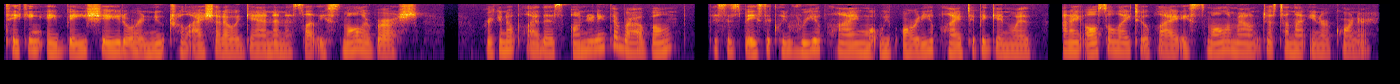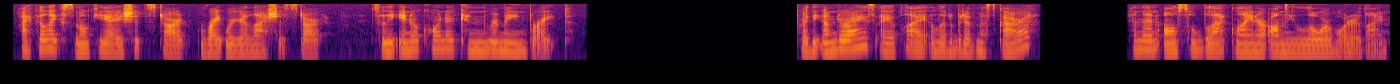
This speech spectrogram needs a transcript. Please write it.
Taking a base shade or a neutral eyeshadow again and a slightly smaller brush, we're going to apply this underneath the brow bone. This is basically reapplying what we've already applied to begin with, and I also like to apply a small amount just on that inner corner. I feel like smoky eyes should start right where your lashes start so the inner corner can remain bright. For the under eyes, I apply a little bit of mascara and then also black liner on the lower waterline.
